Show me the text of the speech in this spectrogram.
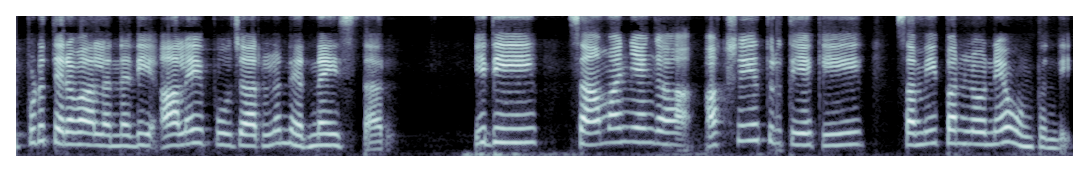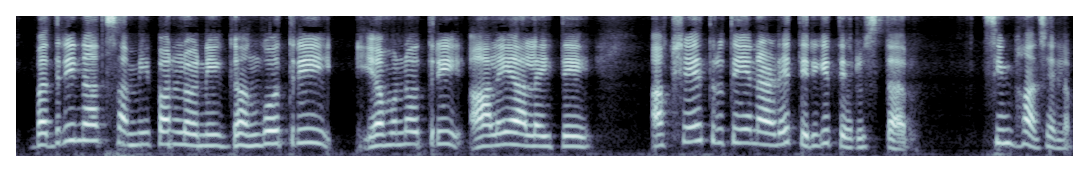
ఎప్పుడు తెరవాలన్నది ఆలయ పూజారులు నిర్ణయిస్తారు. ఇది సామాన్యంగా అక్షయ తృతీయకి సమీపంలోనే ఉంటుంది. బద్రీనాథ్ సమీపంలోని గంగోత్రి యమునోత్రి ఆలయాలైతే అక్షయ తృతీయ నాడే తిరిగి తెరుస్తారు. సింహాచలం.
